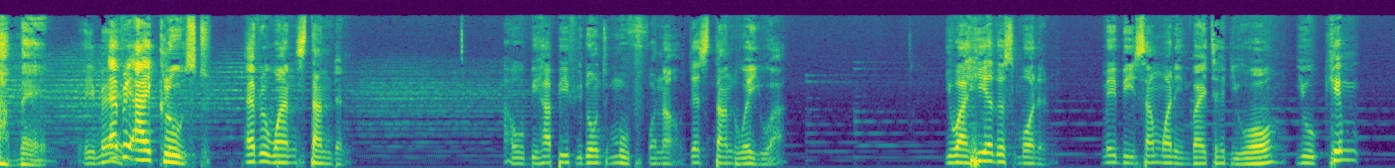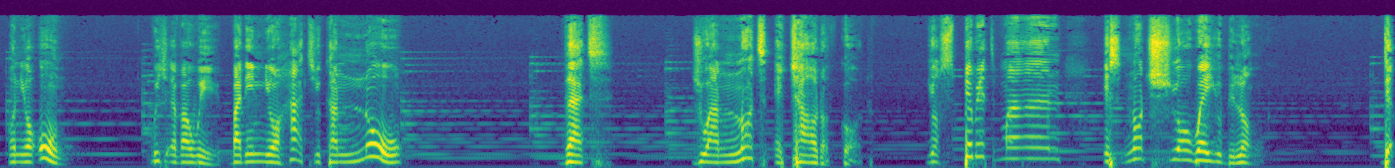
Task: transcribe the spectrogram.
Amen. Amen. Every eye closed, everyone standing. I will be happy if you don't move for now. Just stand where you are. You are here this morning. Maybe someone invited you, or you came on your own, whichever way. But in your heart, you can know that you are not a child of God. Your spirit man is not sure where you belong. The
